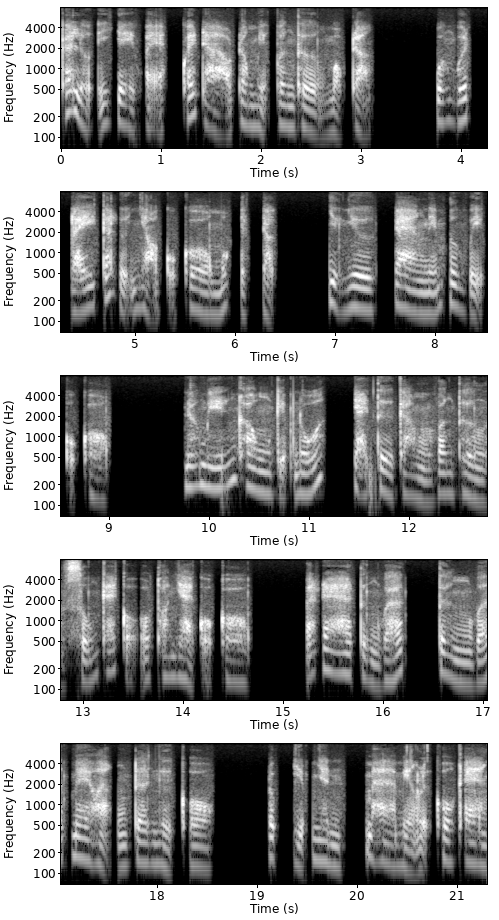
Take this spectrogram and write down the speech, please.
Cái lưỡi dày khỏe khoái đạo trong miệng vân thường một trận. Quân quýt lấy cái lưỡi nhỏ của cô mút chật chật, dường như đang nếm hương vị của cô. Nước miếng không kịp nuốt, chảy từ cầm vân thường xuống cái cổ thon dài của cô, bá ra từng vết, từng vết mê hoặc trên người cô. Lúc Diệp nhìn mà miệng lưỡi khô khan,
